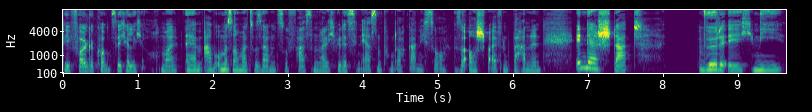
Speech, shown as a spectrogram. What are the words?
die Folge kommt sicherlich auch mal. Ähm, aber um es nochmal zusammenzufassen, weil ich will jetzt den ersten Punkt auch gar nicht so, so ausschweifend behandeln. In der Stadt würde ich nie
